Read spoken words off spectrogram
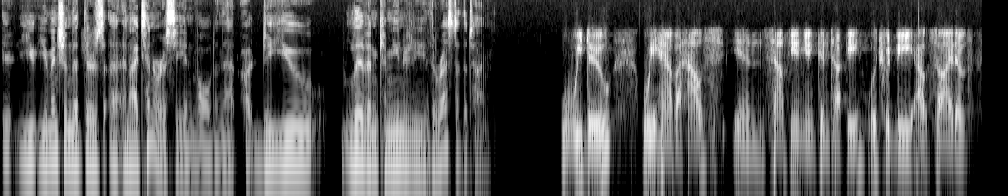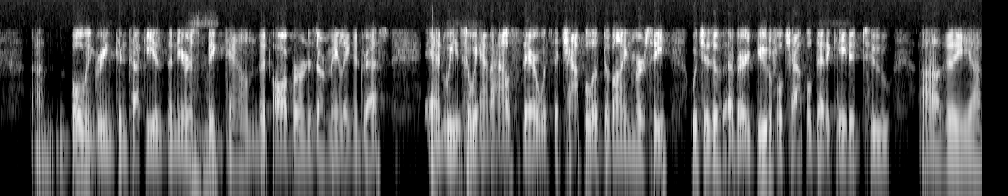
you, you mentioned that there's an itineracy involved in that. Uh, do you live in community the rest of the time? We do. We have a house in South Union, Kentucky, which would be outside of um, Bowling Green, Kentucky, is the nearest mm-hmm. big town, but Auburn is our mailing address and we so we have a house there with the Chapel of Divine Mercy, which is a, a very beautiful chapel dedicated to uh, the uh,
